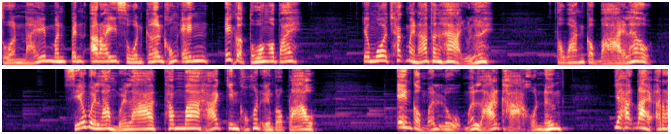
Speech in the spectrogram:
ส่วนไหนมันเป็นอะไรส่วนเกินของเอง เองก็ตวงเอาไป อย่ามัวชักแม่น้ำทั้งห้าอยู่เลย ตะวันก็บ่ายแล้ว เสียเวลาเวลาทำมาหากินของคนอื่นเปล่าๆ เองก็เหมือนลูกเหมือนหลานข้าคนหนึ่งอยากได้อะไร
